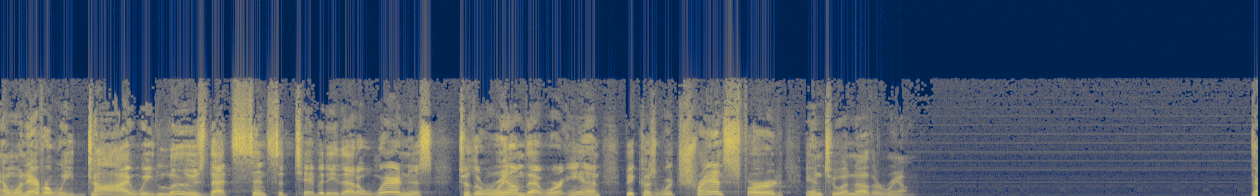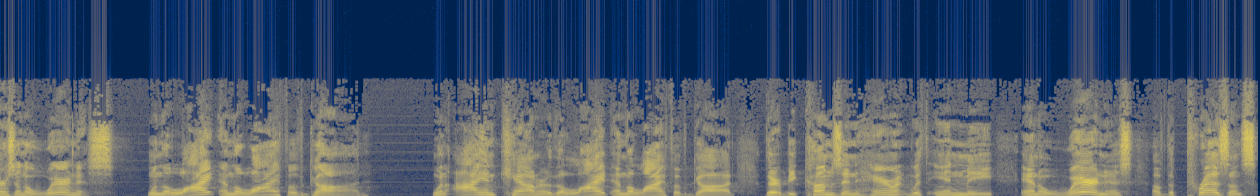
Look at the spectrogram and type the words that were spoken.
And whenever we die, we lose that sensitivity, that awareness to the realm that we're in because we're transferred into another realm. There's an awareness when the light and the life of God, when I encounter the light and the life of God, there becomes inherent within me an awareness of the presence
